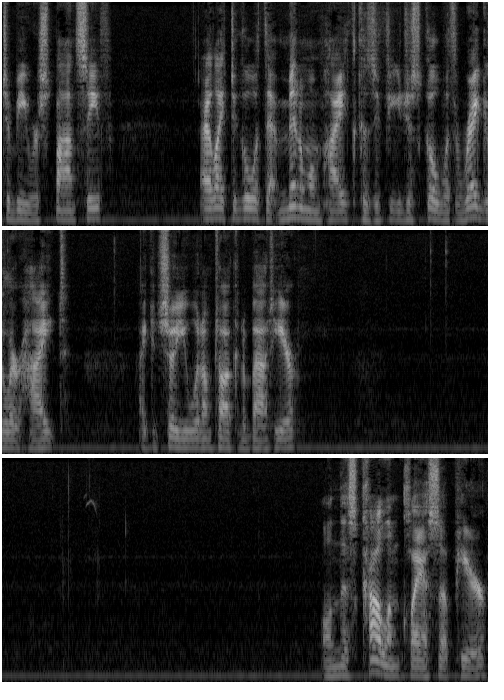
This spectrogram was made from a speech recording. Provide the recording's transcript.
to be responsive. I like to go with that minimum height because if you just go with regular height, I can show you what I'm talking about here. On this column class up here,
